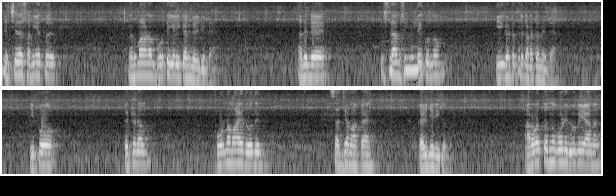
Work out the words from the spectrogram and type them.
നിശ്ചിത സമയത്ത് നിർമ്മാണം പൂർത്തീകരിക്കാൻ കഴിഞ്ഞില്ല. അതിന്റെ വിശദാംശങ്ങളിലേക്കൊന്നും ഈ ഘട്ടത്തിൽ കടക്കുന്നില്ല. ഇപ്പോൾ കെട്ടിടം പൂർണമായ തോതിൽ സജ്ജമാക്കാൻ കഴിഞ്ഞിരിക്കുന്നു. അറുപത്തൊന്ന് കോടി രൂപയാണ്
